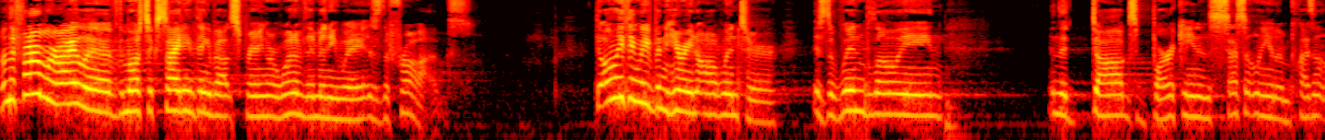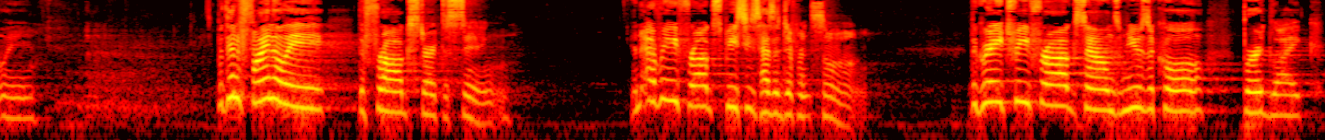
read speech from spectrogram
On the farm where I live, the most exciting thing about spring, or one of them anyway, is the frogs. The only thing we've been hearing all winter is the wind blowing and the dogs barking incessantly and unpleasantly. But then finally, the frogs start to sing. And every frog species has a different song. The gray tree frog sounds musical, bird like.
